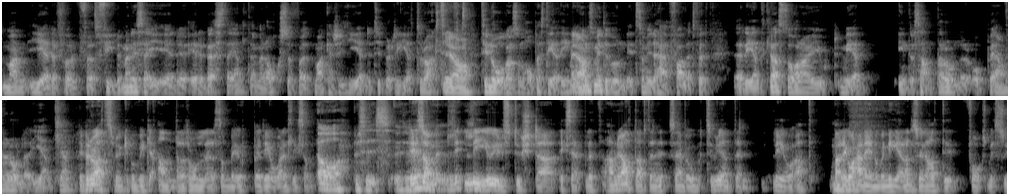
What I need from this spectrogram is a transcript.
man ger det för, för att filmen i sig är det, är det bästa egentligen. Men också för att man kanske ger det typ retroaktivt Ja. till någon som har presterat innan Ja. som inte vunnit. Som i det här fallet. För att rent krasst så har han ju gjort mer intressanta roller och bättre roller egentligen. det beror alltid så mycket på vilka andra roller som är uppe det året. Liksom. Ja, precis. Det är som, Le- Leo är det största exemplet. Han har ju alltid haft en sån här otur egentligen, Leo, att varje gång han är nominerad så är det alltid folk som är så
